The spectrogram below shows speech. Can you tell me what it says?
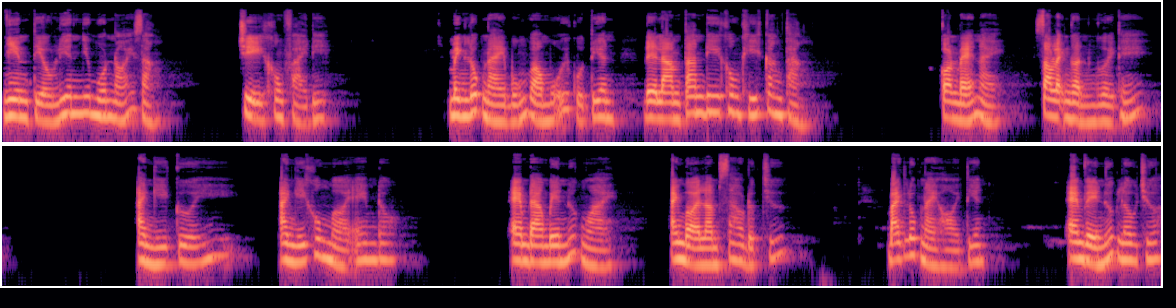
Nhìn Tiểu Liên như muốn nói rằng, Chị không phải đi. Mình lúc này búng vào mũi của Tiên, để làm tan đi không khí căng thẳng. Con bé này sao lại ngẩn người thế? Anh ý cưới, anh ý không mời em đâu. Em đang bên nước ngoài, anh mời làm sao được chứ? Bách lúc này hỏi Tiên. Em về nước lâu chưa?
